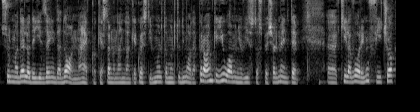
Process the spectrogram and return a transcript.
sul modello degli zaini da donna, ecco, che stanno andando anche questi molto molto di moda, però anche gli uomini ho visto, specialmente eh, chi lavora in ufficio,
